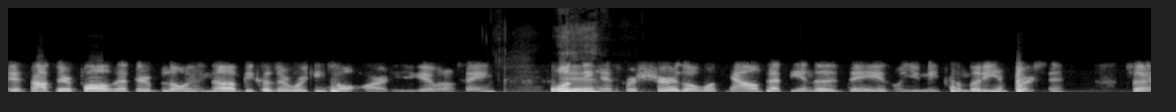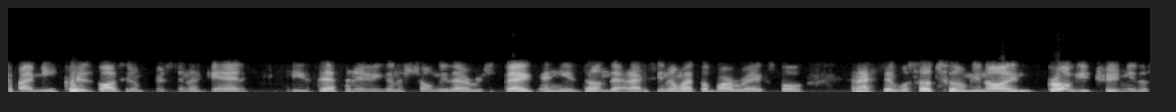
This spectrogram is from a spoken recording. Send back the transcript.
it's not their fault that they're blowing up because they're working so hard. You get what I'm saying? One Yeah. thing is for sure though, what counts at the end of the day is when you meet somebody in person. So if I meet Chris Bosio in person again, he's definitely going to show me that respect, and he's done that. I've seen him at the Barber Expo, and I said, "What's up to him?" You know, and bro, he treated me the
